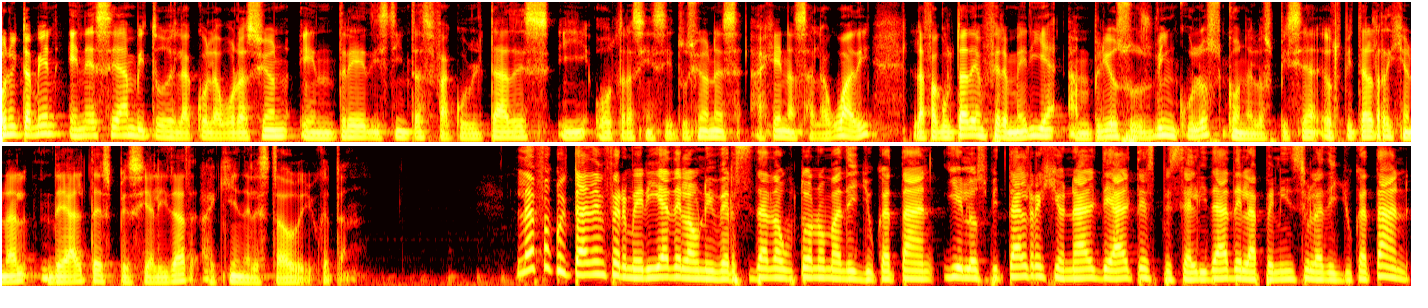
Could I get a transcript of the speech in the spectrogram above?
Bueno, y también en ese ámbito de la colaboración entre distintas facultades y otras instituciones ajenas a la UADI, la Facultad de Enfermería amplió sus vínculos con el Hospital Regional de Alta Especialidad aquí en el estado de Yucatán. La Facultad de Enfermería de la Universidad Autónoma de Yucatán y el Hospital Regional de Alta Especialidad de la Península de Yucatán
